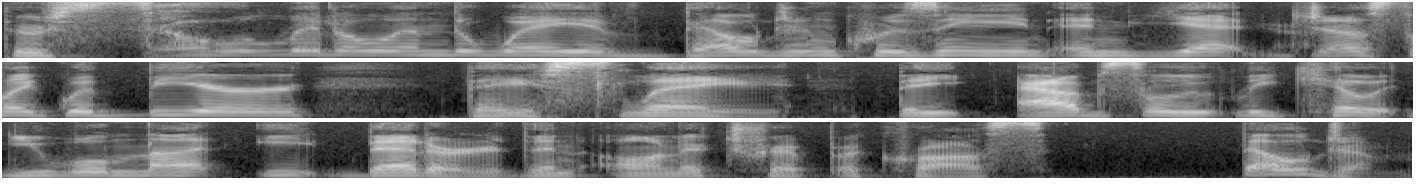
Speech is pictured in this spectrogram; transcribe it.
There's so little in the way of Belgian cuisine, and yet, just like with beer, they slay. They absolutely kill it. You will not eat better than on a trip across Belgium.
